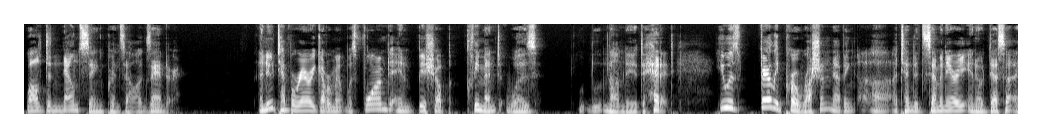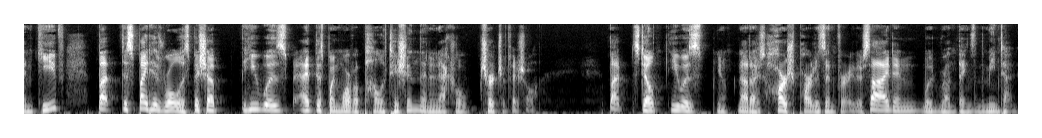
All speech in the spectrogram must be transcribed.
while denouncing Prince Alexander. A new temporary government was formed and Bishop Clement was nominated to head it. He was fairly pro Russian, having uh, attended seminary in Odessa and Kiev, but despite his role as bishop, he was at this point more of a politician than an actual church official. But still, he was, you know, not a harsh partisan for either side and would run things in the meantime.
